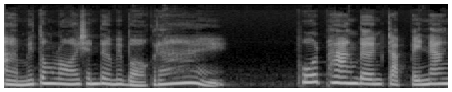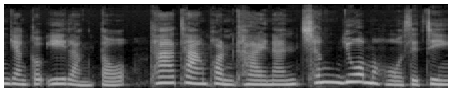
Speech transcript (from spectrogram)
อาจไม่ต้องรอให้ฉันเดินไปบอกก็ได้ พูดพางเดินกลับไปนั่งยังเก้าอี้หลังโต๊ะ ท่าทางผ่อนคลายนั้นช่างยั่วโมโหเสียจริง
